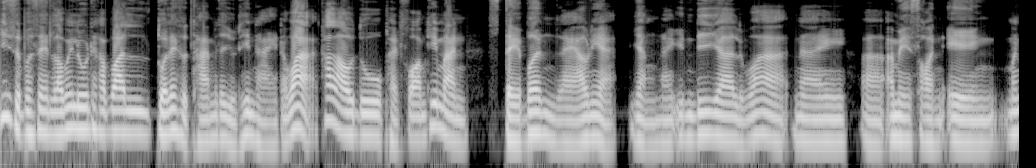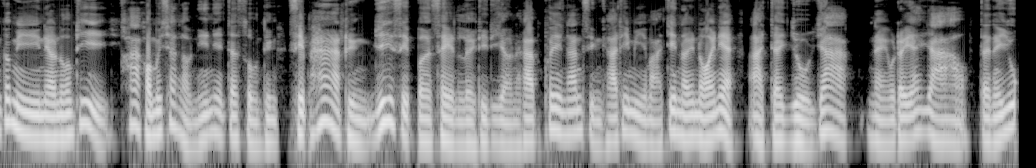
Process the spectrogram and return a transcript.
20%เราไม่รู้นะครับว่าตัวเลขสุดท้ายมันจะอยู่ที่ไหน แต่ว่าถ้าเราดูแพลตฟอร์มที่มัน stable แล้วเนี่ย อย่างในอินเดียหรือว่าในอเมซอนเอง มันก็มีแนวโน้มที่ค่าคอมมิชชั่นเหล่านี้เนี่ยจะสูงถึง 15-20%เลยทีเดียวนะครับ เพราะฉะนั้นสินค้าที่มี margin น้อยๆเนี่ยอาจจะอยู่ยากในระยะยาว แต่ในยุค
